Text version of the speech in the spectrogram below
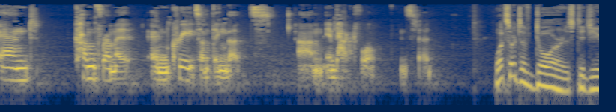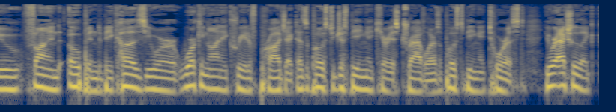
and come from it and create something that's um, impactful instead. What sorts of doors did you find opened because you were working on a creative project as opposed to just being a curious traveler, as opposed to being a tourist? You were actually like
